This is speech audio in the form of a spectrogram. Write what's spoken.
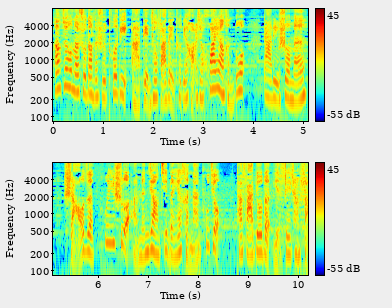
好，最后呢，说到的是托蒂啊，点球罚的也特别好，而且花样很多，大力射门、勺子、推射啊，门将基本也很难扑救，他罚丢的也非常少。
